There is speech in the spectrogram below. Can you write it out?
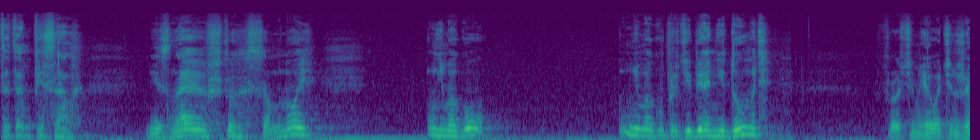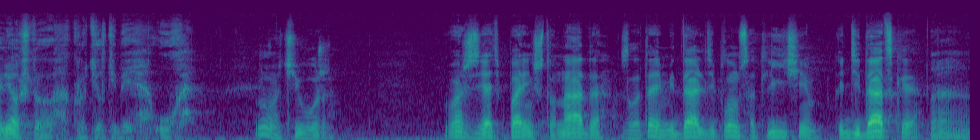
ты там писал? Не знаю, что со мной. Не могу, не могу про тебя не думать. Впрочем, я очень жалел, что крутил тебе ухо. Ну, а чего же? Ваш зять парень, что надо. Золотая медаль, диплом с отличием, кандидатская. А,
